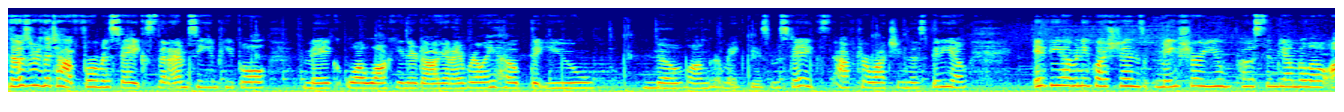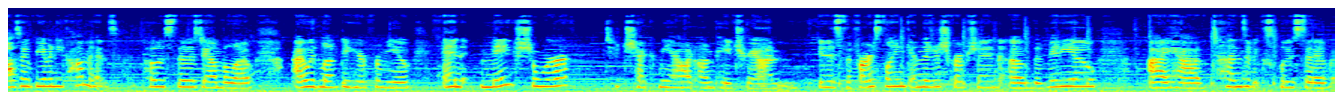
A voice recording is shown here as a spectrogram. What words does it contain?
those are the top four mistakes that I'm seeing people make while walking their dog, and I really hope that you no longer make these mistakes after watching this video. If you have any questions, make sure you post them down below. Also, if you have any comments, post those down below. I would love to hear from you. And make sure to check me out on Patreon. It is the first link in the description of the video. I have tons of exclusive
